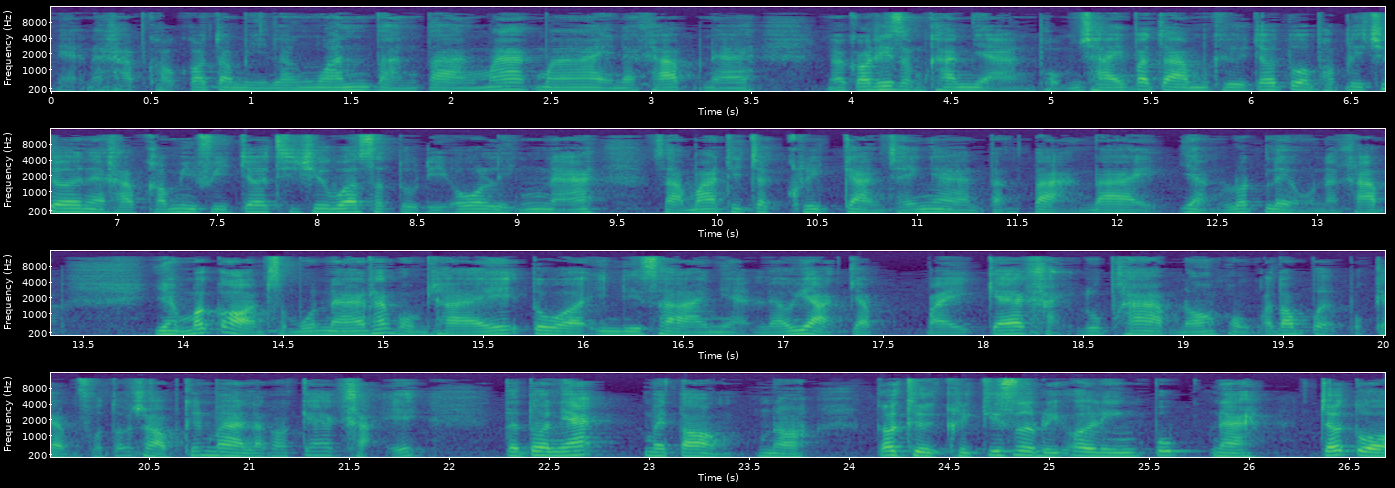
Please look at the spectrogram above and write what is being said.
เนี่ยนะครับเขาก็จะมีรางวัลต่างๆมากมายนะครับนะแล้วก็ที่สำคัญอย่างผมใช้ประจำคือเจ้าตัว Publisher นะครับเขามีฟีเจอร์ที่ชื่อว่า Studio Link นะสามารถที่จะคลิกการใช้งานต่างๆ ได้อย่างรวดเร็วนะครับ อย่างเมื่อก่อนสมมุตินะ ถ้าผมใช้ตัว InDesign เนี่ยแล้วอยากจะไปแก้ไขรูปภาพเนาะผมก็ต้องเปิดโปรแกรม Photoshop ขึ้นมาแล้วก็แก้ไข แต่ตัวเนี้ยไม่ต้องเนาะก็คือคลิกที่ Studio Link ปุ๊บนะ จ้าตัว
